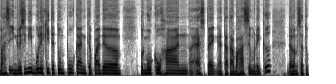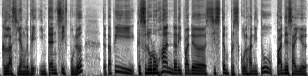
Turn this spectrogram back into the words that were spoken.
bahasa Inggeris ini boleh kita tumpukan kepada pengukuhan uh, aspek uh, tata bahasa mereka dalam satu kelas yang lebih intensif pula. Tetapi keseluruhan daripada sistem persekolahan itu pada saya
